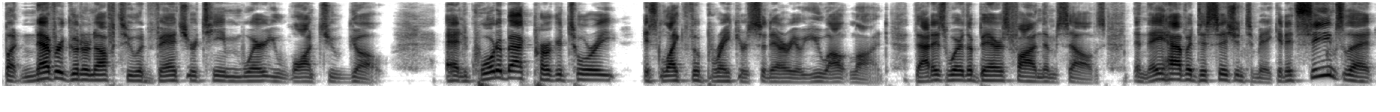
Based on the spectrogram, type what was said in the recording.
but never good enough to advance your team where you want to go. And quarterback purgatory is like the breaker scenario you outlined. That is where the Bears find themselves, and they have a decision to make. And it seems that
